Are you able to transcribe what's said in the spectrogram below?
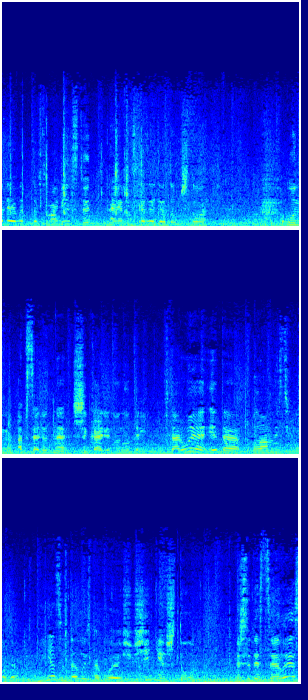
Попадая в этот автомобиль, стоит, наверное, сказать о том, что он абсолютно шикарен внутри. Второе – это плавность хода. У меня создалось такое ощущение, что Mercedes CLS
